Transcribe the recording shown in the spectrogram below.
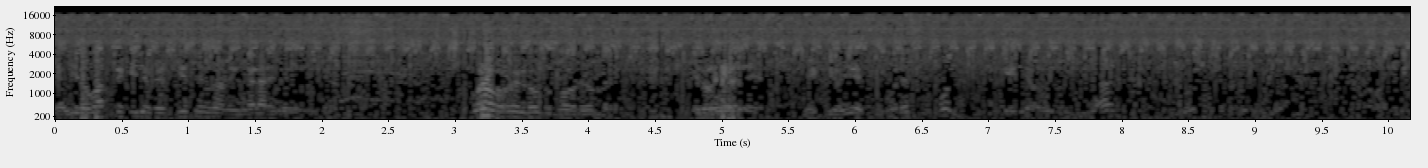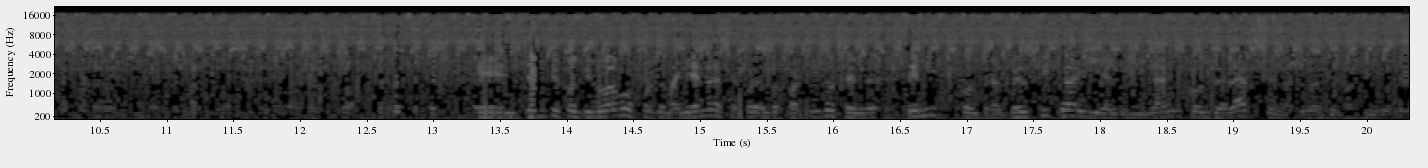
que había más pequeño que el siete, una bengala de Bueno, volver loco, pobre hombre. Pero que, que, que oye, que bueno es fútbol, que la habilidad, En Champions continuamos porque mañana se juegan dos partidos, el Zenit contra el Bélgica y el Milán contra el Arsenal, los dos partidos de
